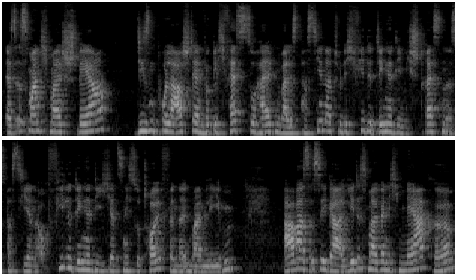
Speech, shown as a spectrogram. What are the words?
Es ist manchmal schwer, diesen Polarstern wirklich festzuhalten, weil es passieren natürlich viele Dinge, die mich stressen. Es passieren auch viele Dinge, die ich jetzt nicht so toll finde in meinem Leben. Aber es ist egal. Jedes Mal, wenn ich merke,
